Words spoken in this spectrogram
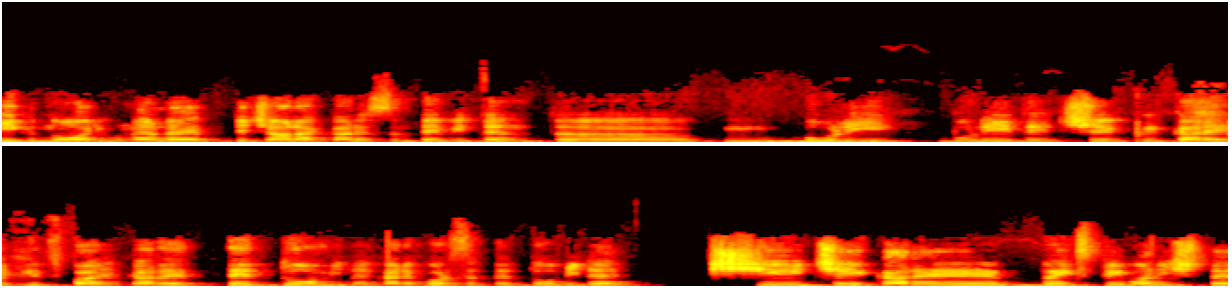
ignori unele, deci alea care sunt evident bully, bully deci care, care te domină, care vor să te domine, și cei care exprimă niște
